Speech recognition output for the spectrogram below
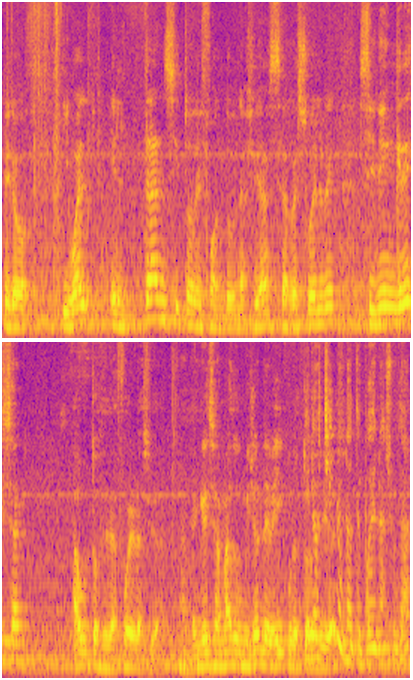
Pero igual el tránsito de fondo de una ciudad se resuelve si no ingresan autos desde afuera de la ciudad. Ingresan más de un millón de vehículos ¿Y todos los los días. chinos no te pueden ayudar?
